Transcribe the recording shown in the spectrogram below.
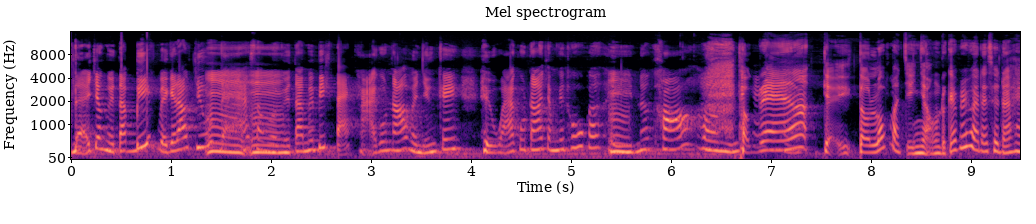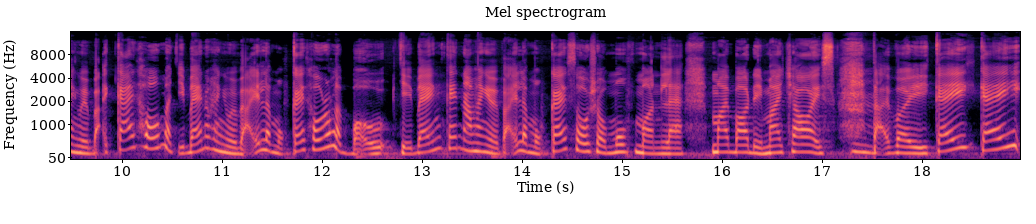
để cho người ta biết về cái đó trước Ừ, đã xong ừ. rồi người ta mới biết tác hại của nó và những cái hiệu quả của nó trong cái thuốc á thì Ừ. nó khó hơn thật ra á chị từ lúc mà chị nhận được cái brief vaccine năm 2017 cái thứ mà chị bán năm 2017 là một cái thứ rất là bự chị bán cái năm 2017 là một cái social movement là my body my choice Ừ. tại vì cái cái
